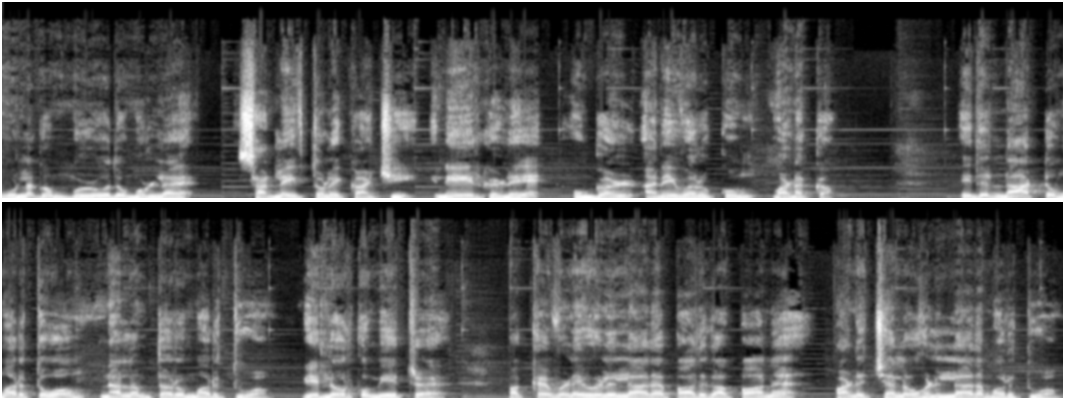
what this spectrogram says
உலகம் முழுவதும் உள்ள சன்லைஃப் தொலைக்காட்சி நேயர்களே உங்கள் அனைவருக்கும் வணக்கம். இது நாட்டு மருத்துவம் நலம் தரும் மருத்துவம். எல்லோருக்கும் ஏற்ற பக்க விளைவுகள் இல்லாத பாதுகாப்பான பண செலவுகள் இல்லாத மருத்துவம்.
